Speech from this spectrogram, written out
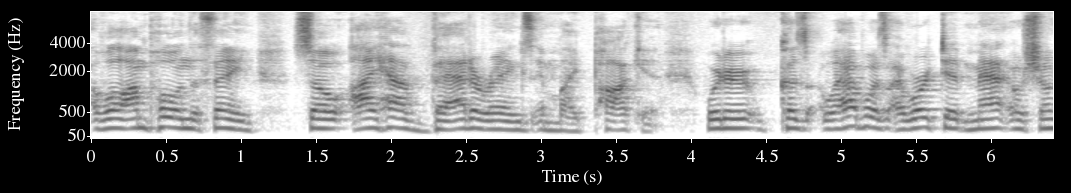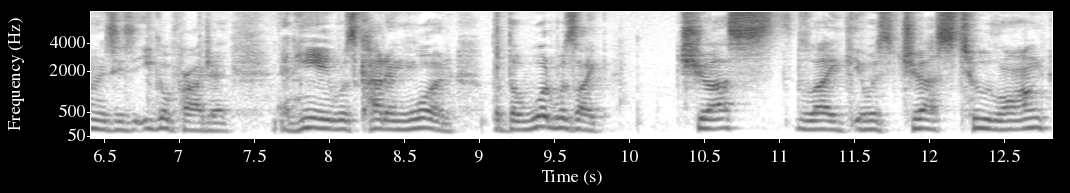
well i'm pulling the thing so i have batarangs in my pocket where because what happened was i worked at matt o'shaughnessy's eagle project and he was cutting wood but the wood was like just like it was just too long.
